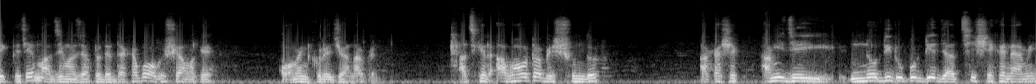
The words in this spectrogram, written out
দেখতে চাই, মাঝে মাঝে আপনাদের দেখাবো, অবশ্যই আমাকে কমেন্ট করে জানাবেন। আজকের আবহাওয়াটা বেশ সুন্দর। আকাশে আমি যেই নদীর উপর দিয়ে যাচ্ছি, সেখানে আমি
